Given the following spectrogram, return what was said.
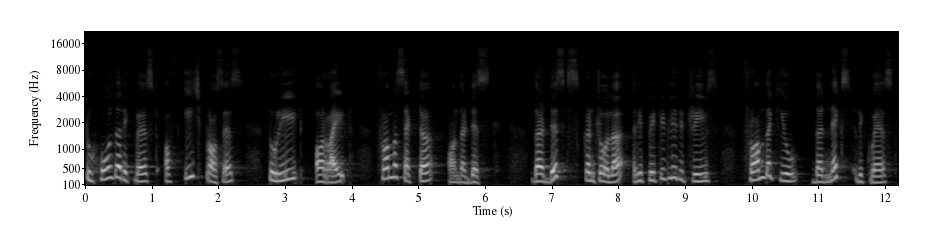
to hold the request of each process to read or write from a sector on the disk the disk's controller repeatedly retrieves from the queue the next request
